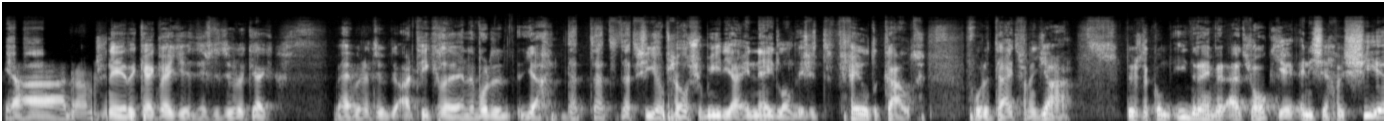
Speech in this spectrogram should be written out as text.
Ja, dames en heren, kijk, weet je, het is natuurlijk, kijk, we hebben natuurlijk de artikelen en er worden, ja, dat, dat, dat zie je op social media. In Nederland is het veel te koud voor de tijd van het jaar. Dus dan komt iedereen weer uit zijn hokje en die zegt, zie je,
